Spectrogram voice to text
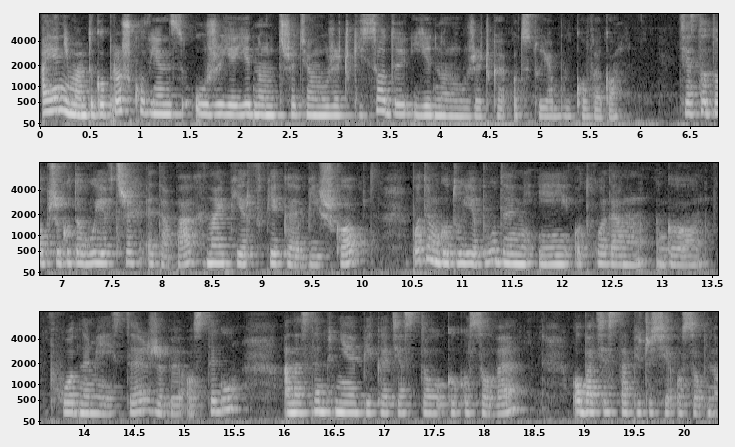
A ja nie mam tego proszku, więc użyję jedną trzecią łyżeczki sody i jedną łyżeczkę octu jabłkowego. Ciasto to przygotowuję w trzech etapach. Najpierw piekę biszkopt, potem gotuję budyń i odkładam go w chłodne miejsce, żeby ostygł, a następnie piekę ciasto kokosowe. Oba ciasta piecze się osobno.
